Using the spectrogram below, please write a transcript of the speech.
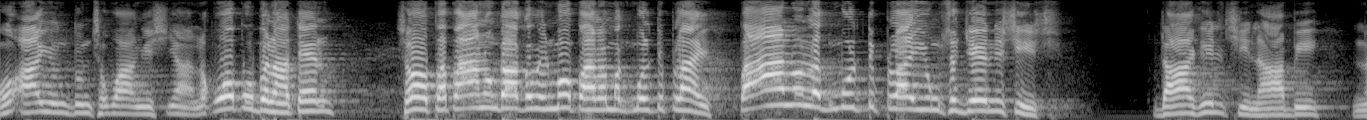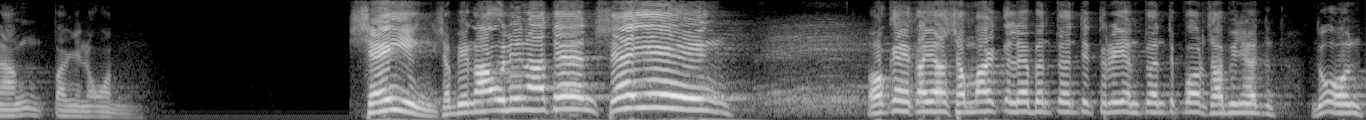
O ayon dun sa wangis niya. Nakuha po ba natin? So, paano gagawin mo para mag-multiply? Paano nag-multiply yung sa Genesis? Dahil sinabi ng Panginoon. Saying. Sabi nga uli natin, saying. Okay, kaya sa Mark 11:23 and 24, sabi niya doon,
